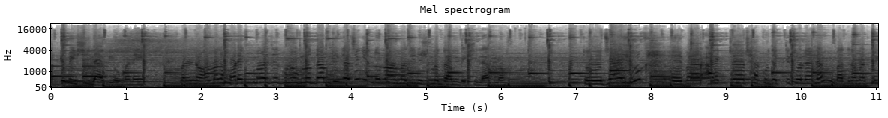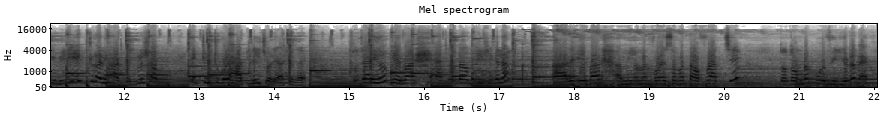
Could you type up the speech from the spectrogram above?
একটু বেশি লাগল। মানে মানে নর্মাল হরেক মাল যেগুলো ওগুলোর দাম ঠিক আছে, কিন্তু নর্মাল জিনিসগুলোর দাম বেশি লাগল। তো যাই হোক, এবার আরেকটা ঠাকুর দেখতে চলে এলাম, বাদরামার থেকে বেরিয়ে একটুখানি হাঁটতে এগুলো সব একটু একটু করে হাঁটলেই চলে আসা যায়। তো যাই হোক, এবার এতটা অবধি এসে গেলাম। আর এবার আমি আমার ভয়েস ওভারটা অফ রাখছি। তো তোমরা পুরো ভিডিওটা দেখো।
